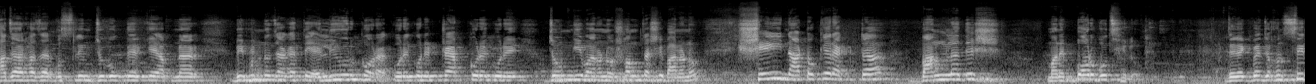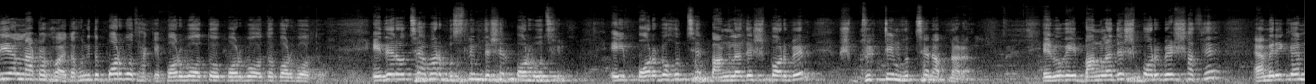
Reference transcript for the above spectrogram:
হাজার হাজার মুসলিম যুবকদেরকে আপনার বিভিন্ন জায়গাতে এলিউর করা, করে করে ট্র্যাপ করে করে জঙ্গি বানানো, সন্ত্রাসী বানানো। সেই নাটকের একটা বাংলাদেশ মানে পর্ব ছিল। যে দেখবেন যখন সিরিয়াল নাটক হয়, তখন কিন্তু পর্ব থাকে, পর্ব অত পর্ব অত পর্ব অত। এদের হচ্ছে আবার মুসলিম দেশের পর্ব ছিল। এই পর্ব হচ্ছে বাংলাদেশ পর্বের, ভিকটিম হচ্ছেন আপনারা। এবং এই বাংলাদেশ পর্বের সাথে আমেরিকান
